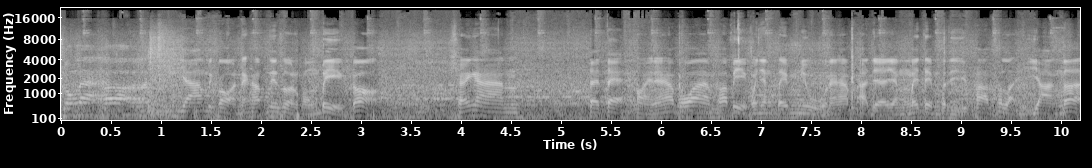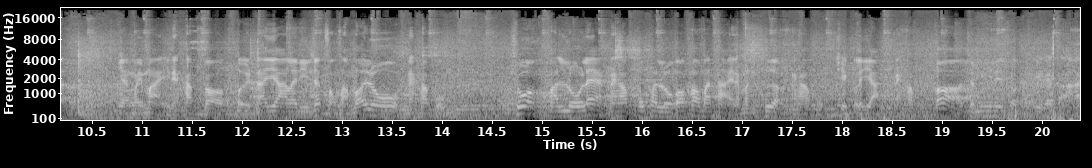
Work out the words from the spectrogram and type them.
ช่วงแรกก็ยิงยางไปก่อนนะครับ ในส่วนของเบรกก็ใช้งานแตะๆหน่อยนะครับ เพราะว่าผ้าเบรกมันยังเต็มอยู่นะครับ อาจจะยังไม่เต็มประสิทธิภาพเท่าไหร่ยางก็ยังใหม่ๆนะครับ ก็เปิดหน้ายางระดีสัก 2-300 โลนะครับผมช่วงพันโลแรกนะครับครบพันโลก็เข้ามาถ่ายน้ำมันเครื่องนะครับผมเช็คระยะนะครับ ก็จะมีในส่วนของเอกสาร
